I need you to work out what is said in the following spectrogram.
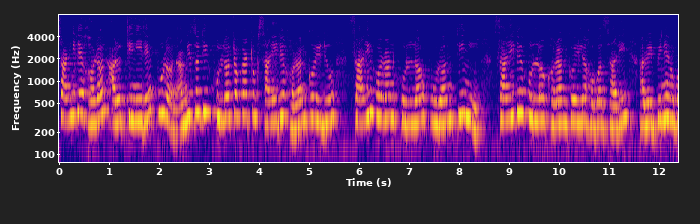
চাৰিৰে হৰণ আৰু তিনিৰে পূৰণ। আমি যদি ষোল্ল টকাটোক চাৰিৰে হৰণ কৰি দিওঁ চাৰি হৰণ ষোল্ল পূৰণ তিনি। চাৰিৰে ষোল্লক হৰণ কৰিলে হ'ব চাৰি আৰু ইপিনে হ'ব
